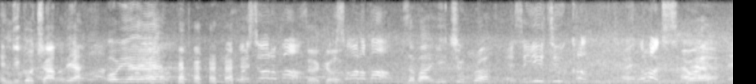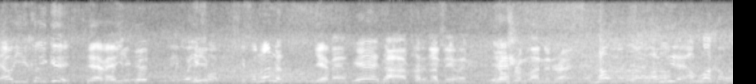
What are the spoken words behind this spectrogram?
indigo travel, yeah. Oh yeah, yeah. What's it all about? So cool. What's it all about? it's about YouTube, bro. It's a YouTube club. Vlogs. How are yeah. you? How are you? You good? Yeah, man, you good? Where are you from? You're from London? Yeah, man. Yeah, Nah, I'm that- from I- New I- Zealand. yeah. You're from London, right? No, I'm here. I'm local.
